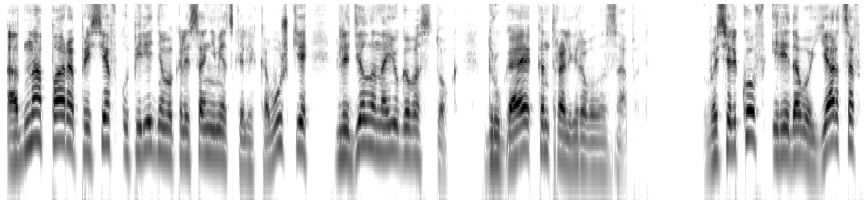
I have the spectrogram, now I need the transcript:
Одна пара, присев у переднего колеса немецкой легковушки, глядела на юго-восток, другая контролировала запад. Васильков и рядовой Ярцев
